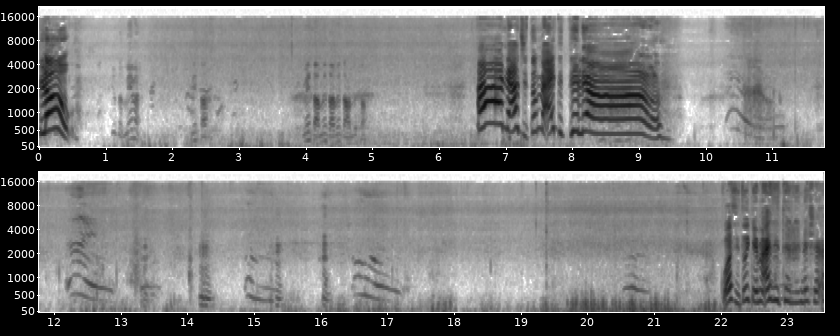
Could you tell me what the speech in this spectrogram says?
lâu à nè chỉ tôi mãi thì tiền liệu quá thì tôi chạy mãi thì tiền nó sẽ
